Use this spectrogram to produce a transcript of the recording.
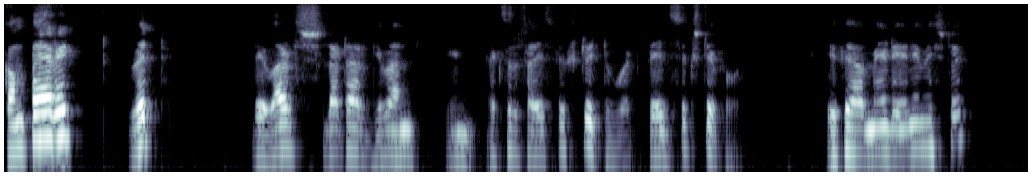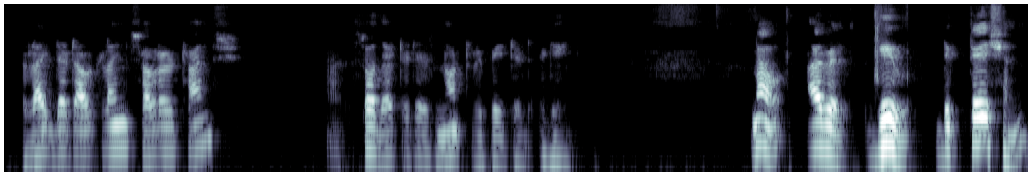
Compare it with the words that are given in exercise 52 at page 64. If you have made any mistake, write that outline several times uh, so that it is not repeated again. Now I will give dictation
